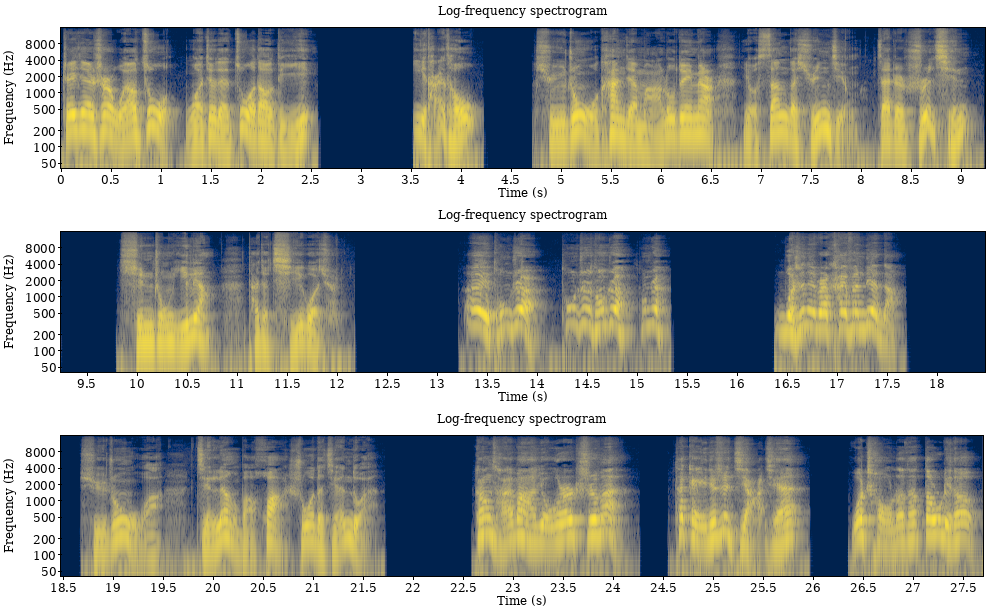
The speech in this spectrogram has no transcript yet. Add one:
这件事我要做，我就得做到底。一抬头，许忠武看见马路对面有三个巡警在这执勤，心中一亮，他就骑过去了。哎，同志，同志，同志，同志，我是那边开饭店的。许忠武啊。尽量把话说的简短。刚才吧，有个人吃饭，他给的是假钱，我瞅着他兜里头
